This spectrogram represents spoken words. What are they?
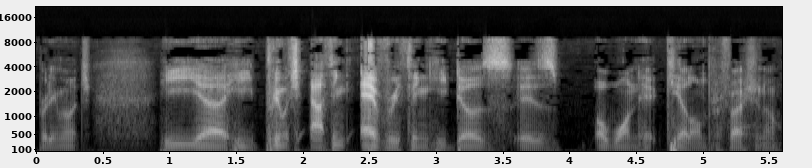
pretty much. He uh, he pretty much I think everything he does is a one hit kill on professional.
